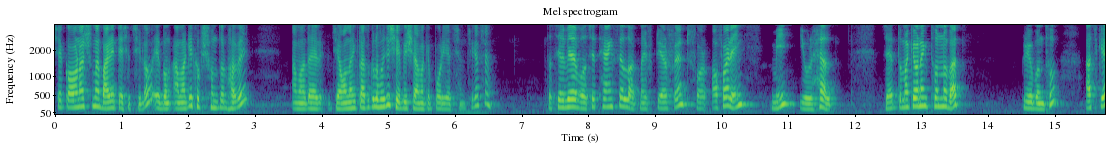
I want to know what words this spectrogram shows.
সে করোনার সময় বাড়িতে এসেছিল এবং আমাকে খুব সুন্দরভাবে আমাদের যে অনলাইন ক্লাসগুলো হয়েছে, সে বিষয়ে আমাকে পড়িয়েছেন, ঠিক আছে? তো সিলভিয়া বলছে thanks a lot my dear friend for offering me your help যে তোমাকে অনেক ধন্যবাদ, প্রিয় বন্ধু। আজকে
